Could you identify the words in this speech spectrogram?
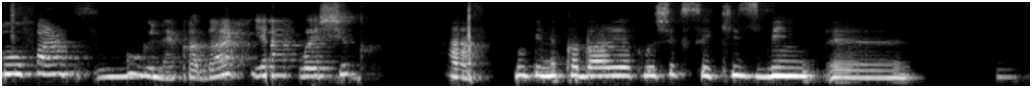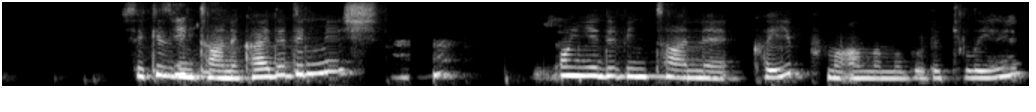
So far bugüne kadar yaklaşık bugüne kadar yaklaşık 8 bin e, 8 bin tane kaydedilmiş. Güzel. 17 bin tane kayıp mı anlamı buradaki living?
